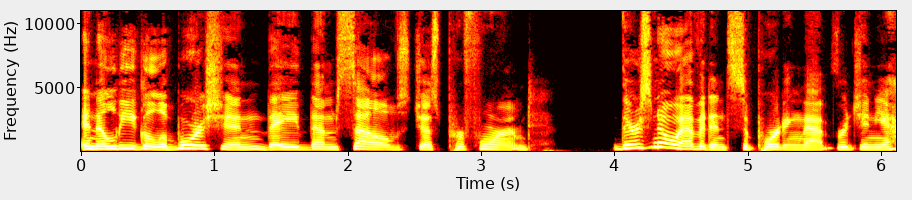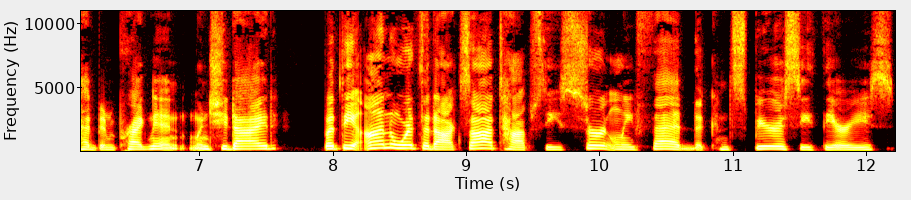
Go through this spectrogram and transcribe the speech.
an illegal abortion they themselves just performed. There's no evidence supporting that Virginia had been pregnant when she died, but the unorthodox autopsy certainly fed the conspiracy theories,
